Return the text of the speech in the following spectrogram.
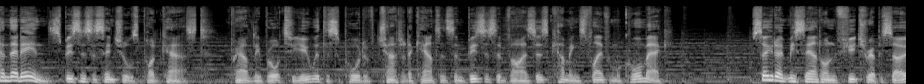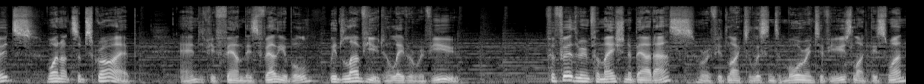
And that ends Business Essentials podcast, proudly brought to you with the support of chartered accountants and business advisors Cummings Flavel McCormack. So you don't miss out on future episodes, why not subscribe? And if you found this valuable, we'd love you to leave a review. For further information about us, or if you'd like to listen to more interviews like this one,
